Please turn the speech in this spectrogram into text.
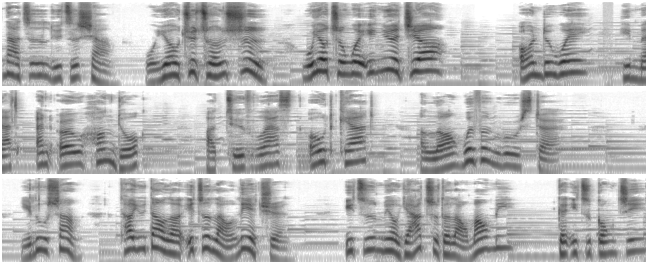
那只驴子想：“我要去城市， 我要成为音乐家。” On the way, he met an old hound dog, a toothless old cat, along with a rooster. 一路上，他遇到了一只老猎犬。一只没有牙齿的老猫咪，跟一只公鸡。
